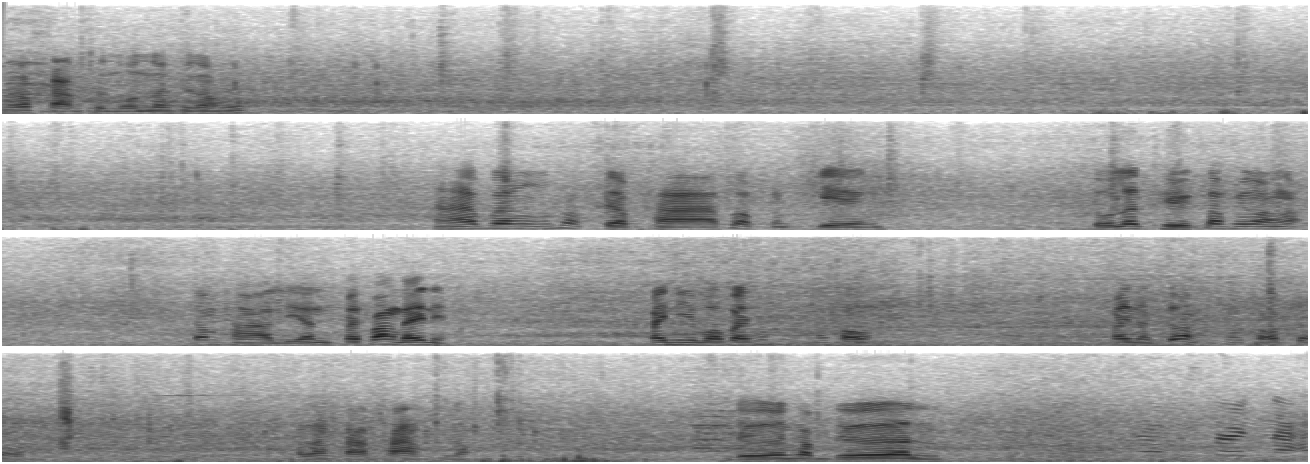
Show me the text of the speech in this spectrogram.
แล้วขามถนนนะพี่น้องเอ้ยหาเบื้องพวกเสื้อผ้าพวกกางเกง ตัวละถือก็พี่น้องเนาะตำหาเหรียญไปฟังได้เนี่ยไปนี่บอกไปน้องเขาไปหนังตัวน้องเขาต่อกำลังตามทางพี่น้องเดินครับเดิน start na. น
